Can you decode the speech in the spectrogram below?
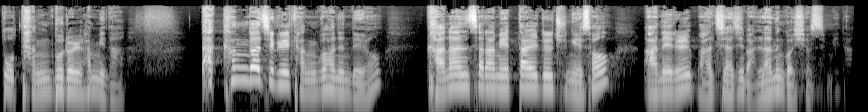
또 당부를 합니다. 딱 한 가지를 당부하는데요. 가난 사람의 딸들 중에서 아내를 맞이하지 말라는 것이었습니다.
